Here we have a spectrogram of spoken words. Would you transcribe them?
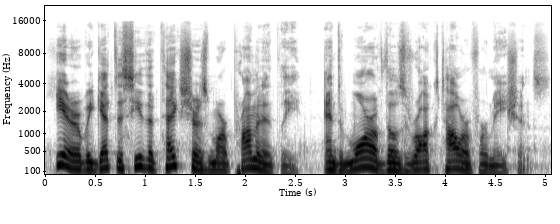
Here we get to see the textures more prominently, and more of those rock tower formations.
